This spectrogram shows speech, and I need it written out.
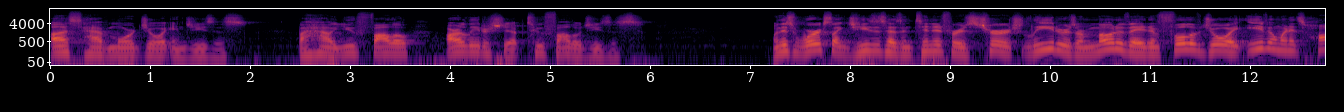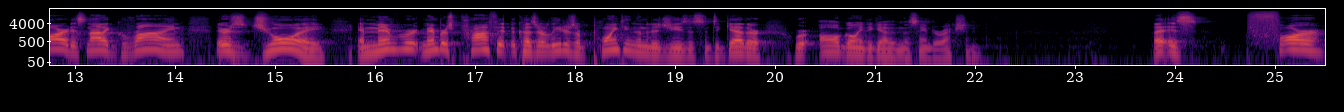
us have more joy in Jesus by how you follow our leadership to follow Jesus. When this works like Jesus has intended for his church, leaders are motivated and full of joy, even when it's hard. It's not a grind, there's joy. And member, members profit because their leaders are pointing them to Jesus, and together we're all going together in the same direction. That is far,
